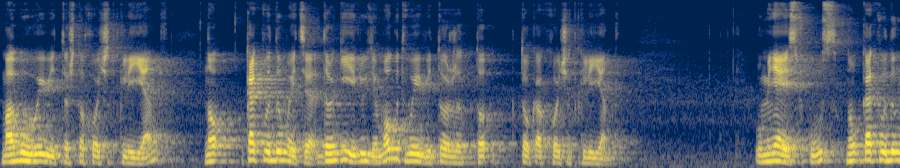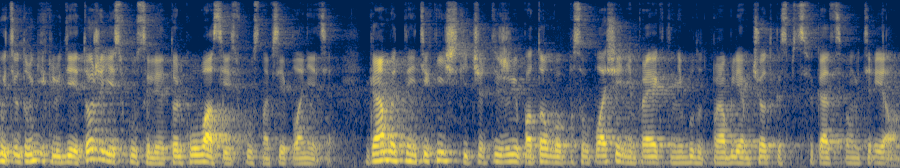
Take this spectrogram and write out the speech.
могу выявить то, что хочет клиент, но, как вы думаете, другие люди могут выявить тоже то, то, как хочет клиент? У меня есть вкус. Ну, как вы думаете, у других людей тоже есть вкус или только у вас есть вкус на всей планете? Грамотные технические чертежи потом с воплощением проекта не будут проблем, четкой спецификации по материалам.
